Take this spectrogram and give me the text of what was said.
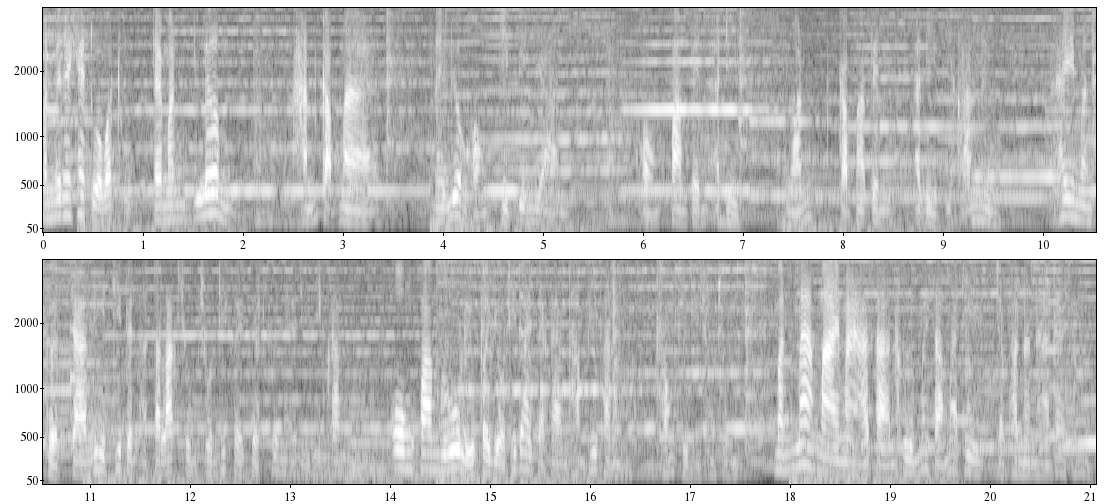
มันไม่ได้แค่ตัววัตถุ แต่มันเริ่มหันกลับมาในเรื่องของจิตวิญญาณของความเป็นอดีตหวนกลับมาเป็นอดีตอีกครั้งหนึ่งให้มันเกิดจารีตที่เป็นอัตลักษณ์ชุมชนที่เคยเกิดขึ้นในอดีตอีกครั้งหนึ่งองค์ความรู้หรือประโยชน์ที่ได้จากการทำพิพิธภัณฑ์ท้องถิ่นชุมชน มันมากมายมหาศาลคือไม่สามารถที่จะพรรณนาได้ทั้งหมด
